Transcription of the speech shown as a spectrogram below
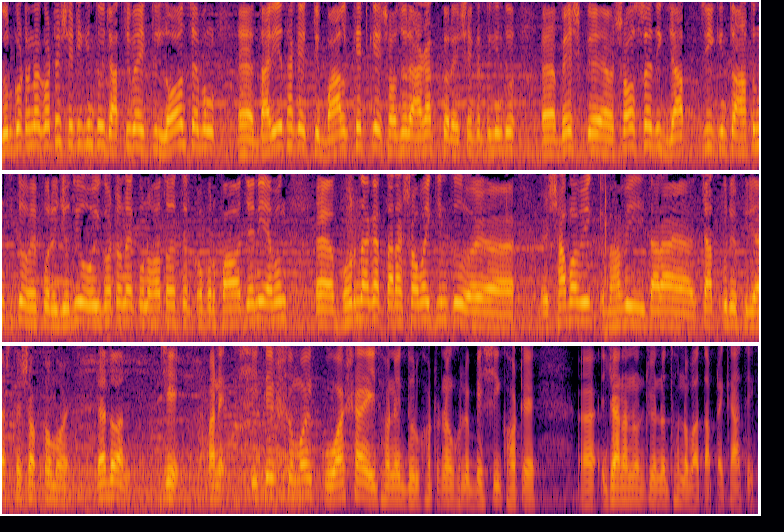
দুর্ঘটনা ঘটে। সেটি কিন্তু যাত্রীবাহী একটি লঞ্চ এবং দাঁড়িয়ে থাকা একটি বালকেটকে সজোরে আঘাত করে। সেক্ষেত্রে কিন্তু বেশ সহস্রাধিক যাত্রী কিন্তু আতঙ্কিত হয়ে পড়ে। যদিও ওই ঘটনায় কোনো হতাহতের খবর পাওয়া যায়নি এবং ভোর নাগাদ তারা সবাই কিন্তু আহ, স্বাভাবিকভাবেই তারা চাঁদপুরে ফিরে আসতে সক্ষম হয়। রেদওয়ান? যে মানে শীতের সময় কুয়াশা এই ধরনের দুর্ঘটনাগুলো বেশি ঘটে জানানোর জন্য ধন্যবাদ আপনাকে আতিক।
